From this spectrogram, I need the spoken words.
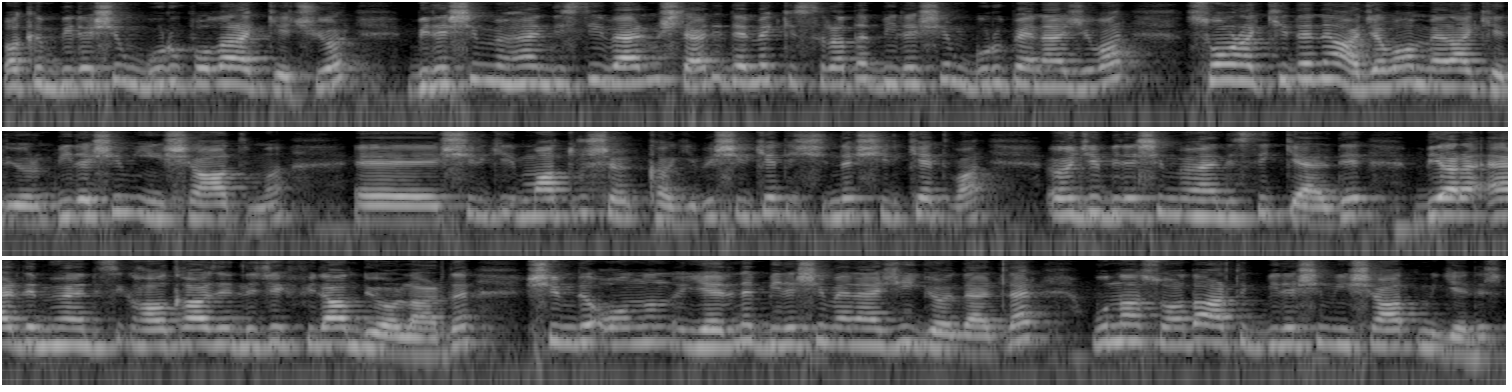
Bakın bileşim grup olarak geçiyor. Bileşim mühendisliği vermişlerdi. Demek ki sırada bileşim grup enerji var. Sonraki de ne acaba merak ediyorum. Bileşim inşaat mı? Ee, şirket Matruşka gibi şirket içinde şirket var. Önce bileşim mühendislik geldi. Bir ara Erde mühendislik halka arz edilecek filan diyorlardı. Şimdi onun yerine bileşim enerjiyi gönderdiler. Bundan sonra da artık bileşim inşaat mı gelir?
